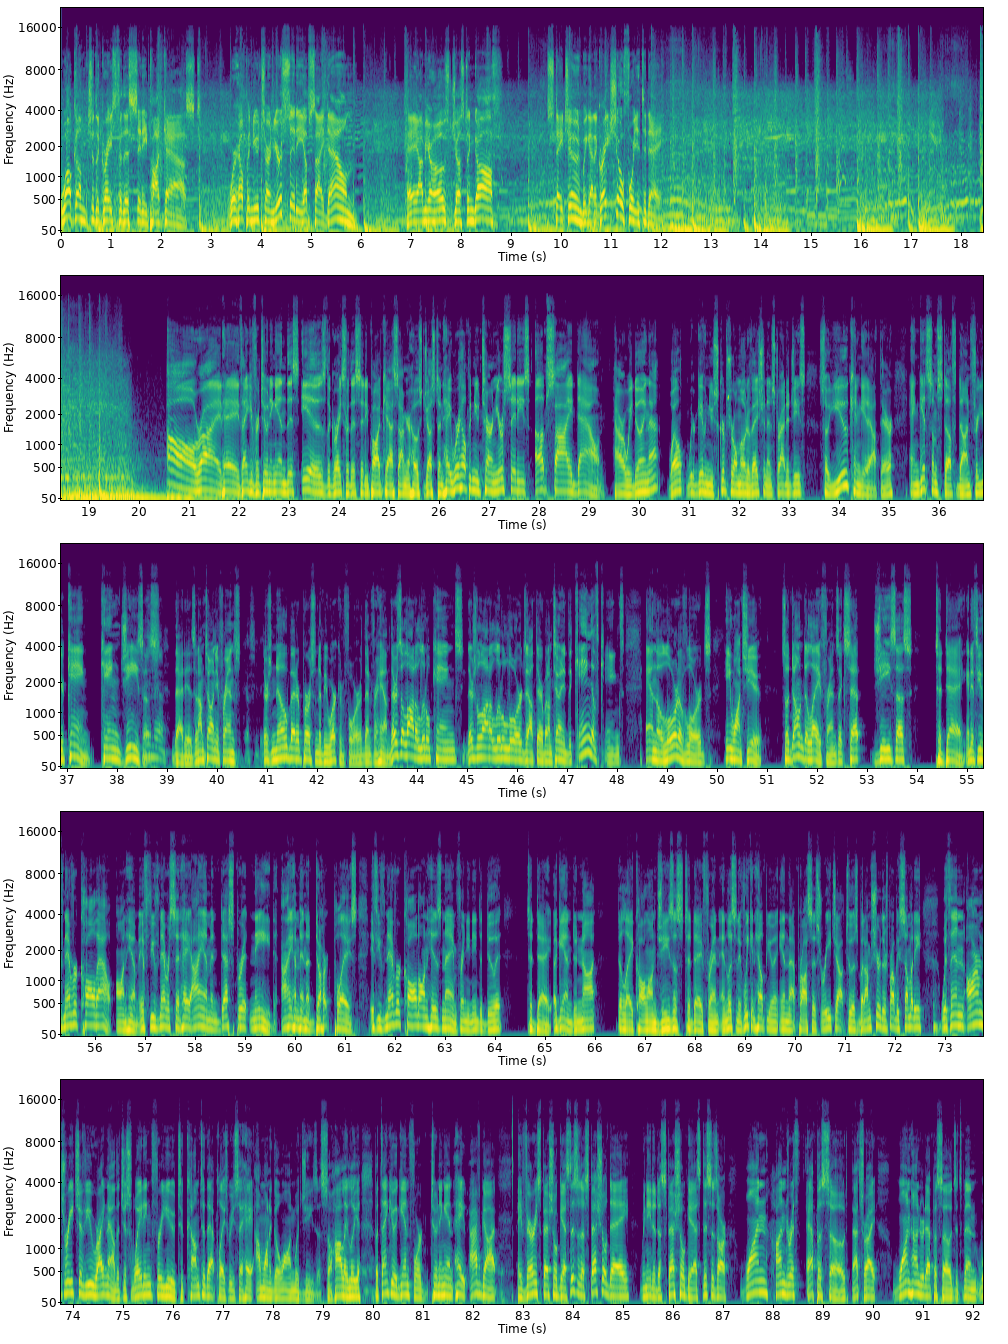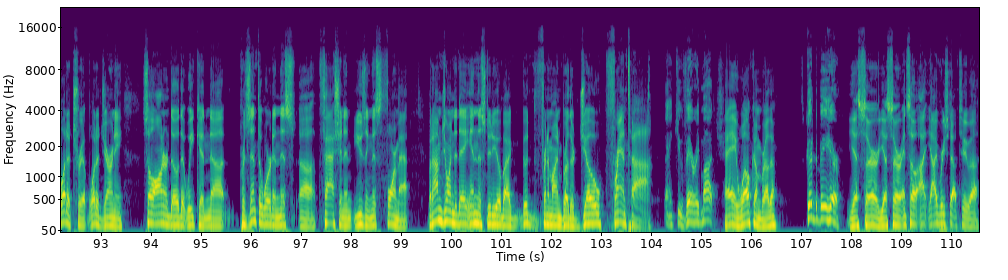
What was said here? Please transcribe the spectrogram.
Welcome to the Grace for This City podcast. We're helping you turn your city upside down. Hey, I'm your host, Justin Goff. Stay tuned, we got a great show for you today. All right. Hey, thank you for tuning in. This is the Grace for This City podcast. I'm your host, Justin. Hey, we're helping you turn your cities upside down. How are we doing that? Well, we're giving you scriptural motivation and strategies so you can get out there and get some stuff done for your king, King Jesus. Amen. That is. And I'm telling you, friends, there's no better person to be working for than for him. There's a lot of little kings, there's a lot of little lords out there, but I'm telling you, the King of Kings and the Lord of Lords, he wants you. So don't delay, friends. Accept Jesus today. And if you've never called out on him, if you've never said, Hey, I am in desperate need, I am in a dark place, if you've never called on his name, friend, you need to do it today. Again, do not delay. Call on Jesus today, friend. And listen, if we can help you in that process, reach out to us. But I'm sure there's probably somebody within arm's reach of you right now that's just waiting for you to come to that place where you say, Hey, I want to go on with Jesus. So, hallelujah. But thank you again for tuning in. Hey, I've got a very special guest. This is a special day. We needed a special guest. This is our 100th episode. That's right, 100 episodes. It's been what a trip, what a journey. So honored, though, that we can uh, present the word in this uh, fashion and using this format. But I'm joined today in the studio by a good friend of mine, brother Joe Franta. Thank you very much. Hey, welcome, brother. It's good to be here. Yes, sir. Yes, sir. And so I, I reached out to uh,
